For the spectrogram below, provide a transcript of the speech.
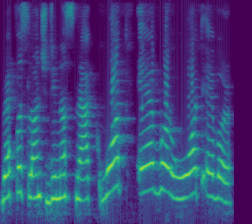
breakfast, lunch, dinner, snack, whatever, whatever,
